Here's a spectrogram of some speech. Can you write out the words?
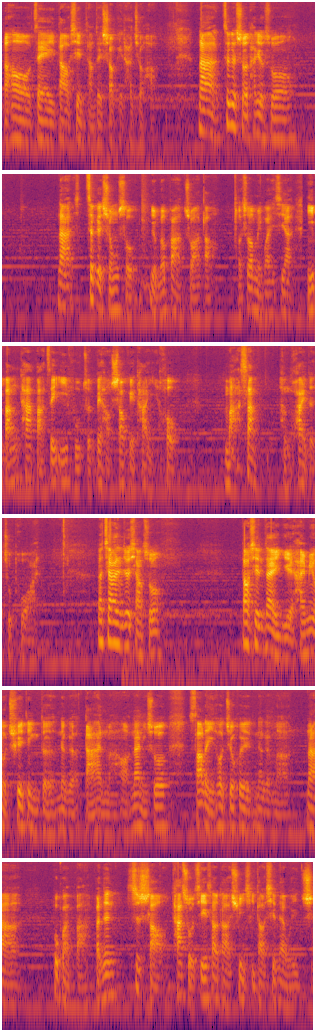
然后再到现场再烧给他就好。那这个时候他就说，那这个凶手有没有办法抓到？我说没关系啊，你帮他把这衣服准备好烧给他以后，马上很快的就破案。那家人就想说，到现在也还没有确定的那个答案嘛，哈，那你说烧了以后就会那个吗？那不管吧，反正至少他所接受到的讯息到现在为止，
